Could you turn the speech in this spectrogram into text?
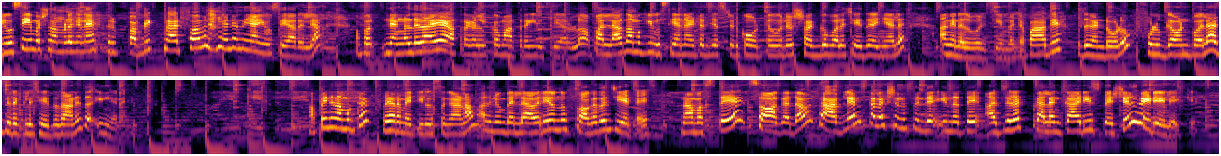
യൂസ് ചെയ്യും. പക്ഷെ നമ്മളിങ്ങനെ ഒരു പബ്ലിക് പ്ലാറ്റ്ഫോമിൽ അങ്ങനെയൊന്നും ഞാൻ യൂസ് ചെയ്യാറില്ല. അപ്പം ഞങ്ങളുടേതായ യാത്രകൾക്ക് മാത്രമേ യൂസ് ചെയ്യാറുള്ളൂ. അപ്പോൾ അല്ലാതെ നമുക്ക് യൂസ് ചെയ്യാനായിട്ട് ജസ്റ്റ് ഒരു കോട്ട് ഒരു ഷ്രഗ് പോലെ ചെയ്ത് കഴിഞ്ഞാൽ അങ്ങനെ അതുപോലെ ചെയ്യാൻ പറ്റും. അപ്പോൾ ആദ്യം ഇത് കണ്ടോളൂ. ഫുൾ ഗൗൺ പോലെ അജരക്കിൽ ചെയ്തതാണ് ഇത് ഇങ്ങനെ. അപ്പം ഇനി നമുക്ക് വേറെ മെറ്റീരിയൽസ് കാണാം. അതിനു മുമ്പ് എല്ലാവരെയും ഒന്ന് സ്വാഗതം ചെയ്യട്ടെ. നമസ്തേ സ്വാഗതം. ഫാബ്ലൻസ് കളക്ഷൻസിന്റെ ഇന്നത്തെ അജരക് കലങ്കാരി സ്പെഷ്യൽ വീഡിയോയിലേക്ക്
